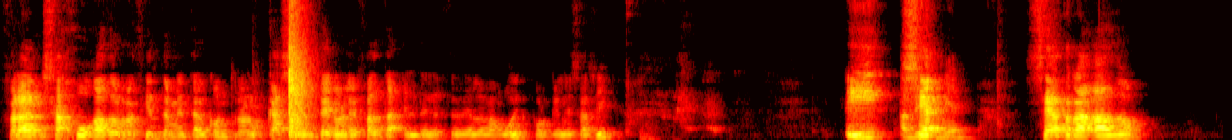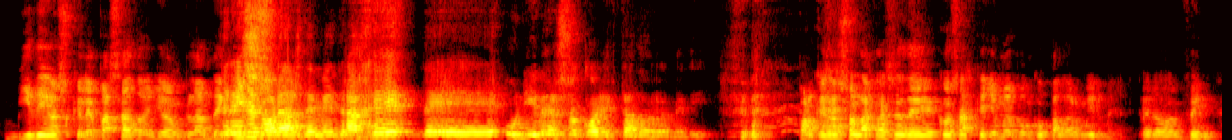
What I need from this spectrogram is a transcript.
Fran se ha jugado recientemente al control casi entero, le falta el DLC de Alan Wake, porque él es así. Y A mí se ha, también. se ha tragado vídeos que le he pasado yo en plan de... Tres ¿quieres- horas de metraje de universo conectado Remedy. Porque esas son la clase de cosas que yo me pongo para dormirme. Pero, en fin.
